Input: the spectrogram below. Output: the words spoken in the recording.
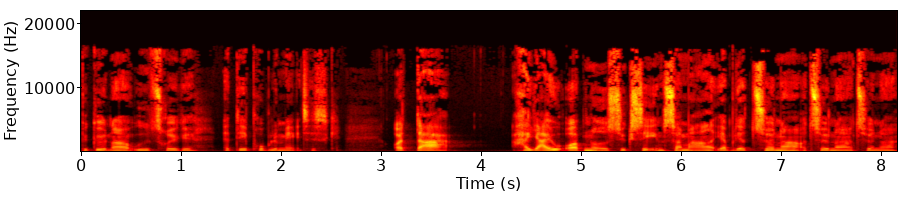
begynder at udtrykke, at det er problematisk. Og der har jeg jo opnået succesen så meget. Jeg bliver tyndere og tyndere og tyndere.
